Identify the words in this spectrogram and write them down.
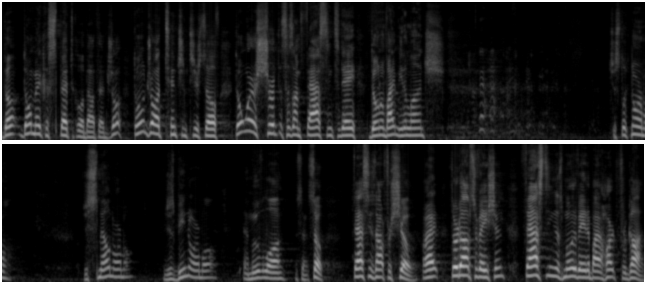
don't, don't make a spectacle about that. Don't, don't draw attention to yourself. Don't wear a shirt that says, I'm fasting today. Don't invite me to lunch. just look normal. Just smell normal. Just be normal and move along. So, fasting is not for show. All right? Third observation fasting is motivated by a heart for God.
